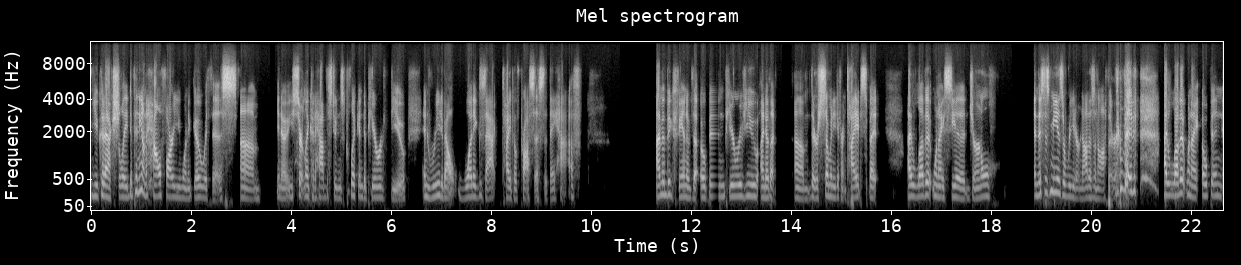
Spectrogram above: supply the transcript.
you could actually, depending on how far you want to go with this, um, you know, you certainly could have the students click into peer review and read about what exact type of process that they have. I'm a big fan of the open peer review. I know that um, there's so many different types, but I love it when I see a journal, and this is me as a reader, not as an author, but I love it when I open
